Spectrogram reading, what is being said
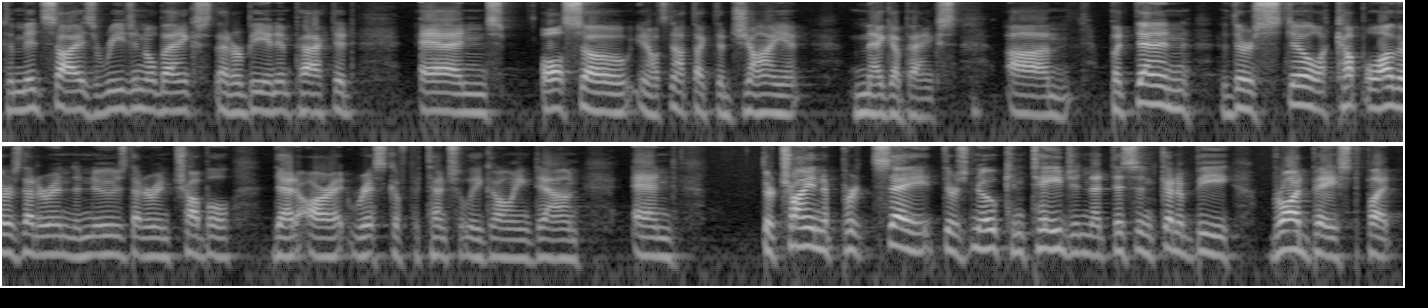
to mid-sized regional banks that are being impacted, and also you know it's not like the giant mega banks. Um, but then there's still a couple others that are in the news that are in trouble that are at risk of potentially going down, and they're trying to per- say there's no contagion that this isn't going to be broad-based, but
